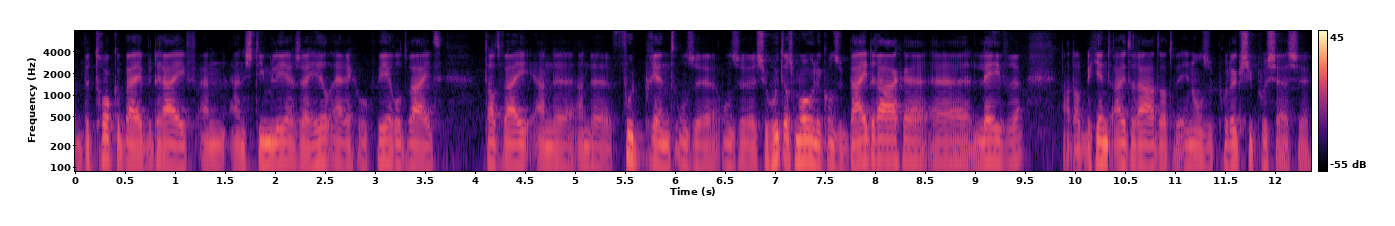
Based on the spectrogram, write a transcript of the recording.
betrokken bij het bedrijf en, en stimuleren zij heel erg ook wereldwijd dat wij aan de, aan de footprint onze, onze, zo goed als mogelijk onze bijdrage eh, leveren. Nou, dat begint uiteraard dat we in onze productieprocessen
